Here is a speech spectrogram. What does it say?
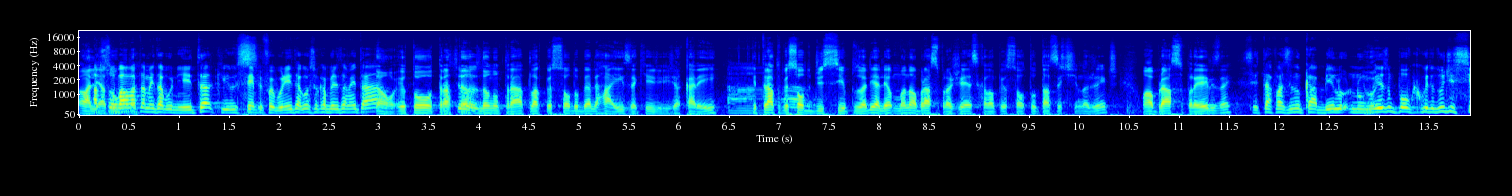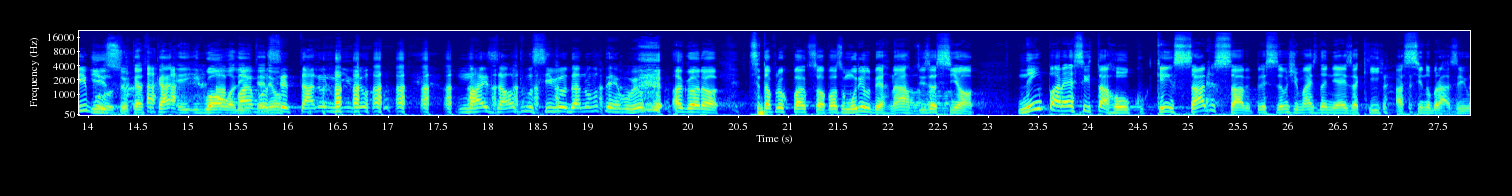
aliás, a sua barba também tá bonita, que sempre foi bonita, agora seu cabelo também tá. Então, eu tô tratando, dando um trato lá com o pessoal do Bela Raiz aqui de Jacareí, ah, que trata o pessoal do Discípulos ali. ali manda um abraço pra Jéssica lá, o pessoal que tá assistindo a gente. Um abraço para eles, né? Você tá fazendo cabelo no eu... mesmo povo que cuida do Discípulos. Isso, eu quero ficar igual ali, entendeu? você tá no nível mais alto possível da Novo Tempo, viu? Agora, ó, você tá preocupado com sua voz? O Murilo Bernardo diz assim, ó. Nem parece que tá rouco. Quem sabe, sabe. Precisamos de mais Daniels aqui, assim no Brasil.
